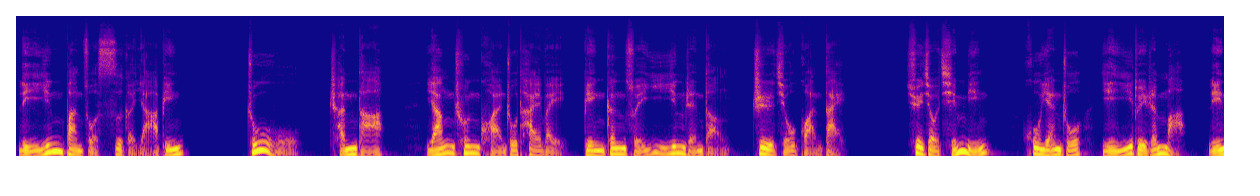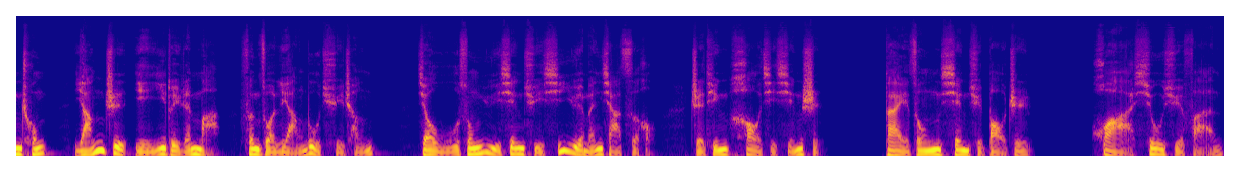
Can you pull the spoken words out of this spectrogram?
理应扮作四个牙兵，朱武、陈达、杨春款住太尉，并跟随一应人等置酒管待。却叫秦明、呼延灼引一队人马，林冲、杨志引一队人马，分作两路取城。叫武松预先去西岳门下伺候，只听好奇行事。戴宗先去报知。话休叙烦，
